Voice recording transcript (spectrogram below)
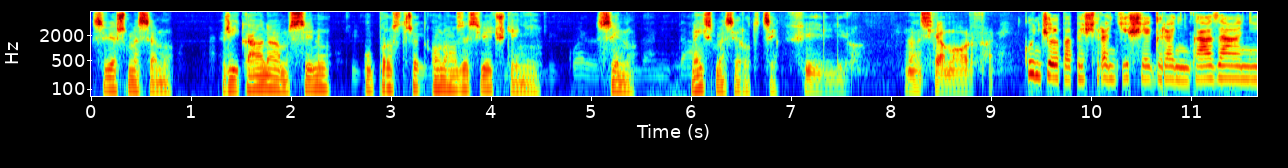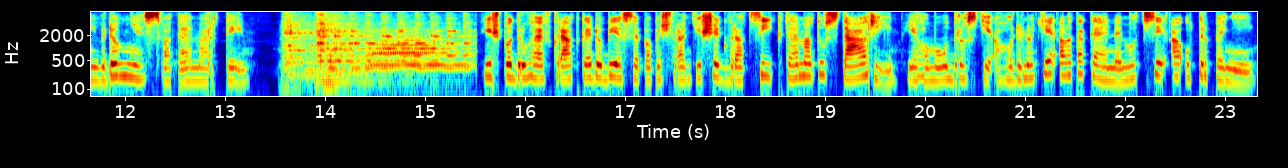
Svěřme se mu. Říká nám synu uprostřed onoho zesvědčení. Synu. Nejsme sirotci. Končil papež František ranní kázání v domě svaté Marty. Již po druhé v krátké době se papež František vrací k tématu stáří, jeho moudrosti a hodnotě, ale také nemoci a utrpení.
